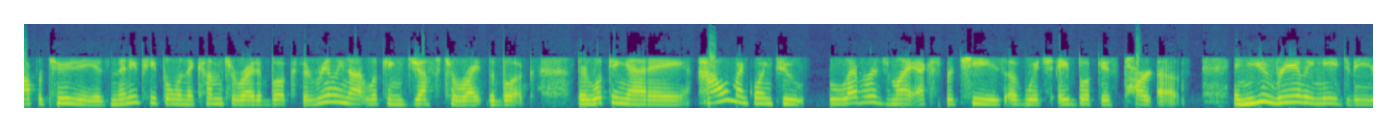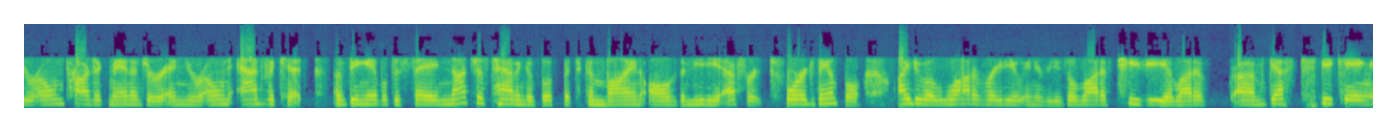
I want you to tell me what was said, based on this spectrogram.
opportunity is many people when they come to write a book they're really not looking just to write the book. They're looking at a how am i going to leverage my expertise of which a book is part of? And you really need to be your own project manager and your own advocate of being able to say not just having a book but to combine all of the media efforts. For example i do a lot of radio interviews a lot of tv a lot of um, guest speaking,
